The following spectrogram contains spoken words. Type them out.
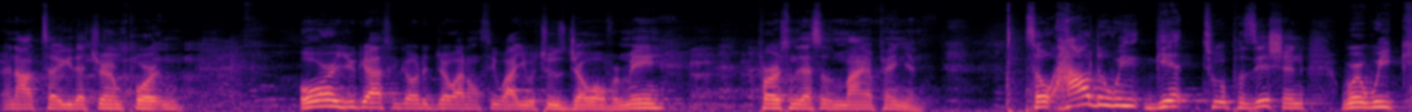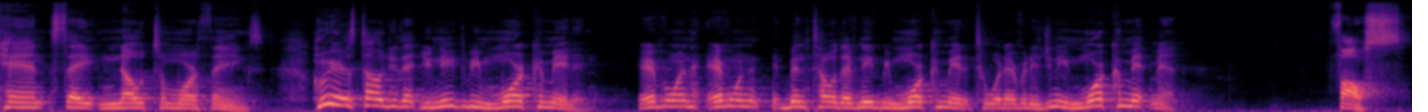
and I'll tell you that you're important. Or you guys can go to Joe. I don't see why you would choose Joe over me. Personally, that's just my opinion. So, how do we get to a position where we can say no to more things? Who here has told you that you need to be more committed? Everyone, everyone been told they need to be more committed to whatever it is. You need more commitment. False.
